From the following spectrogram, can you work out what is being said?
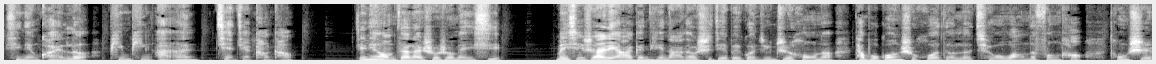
新年快乐，平平安安，健健康康。今天我们再来说说梅西。梅西率领阿根廷拿到世界杯冠军之后呢，他不光是获得了球王的封号，同时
